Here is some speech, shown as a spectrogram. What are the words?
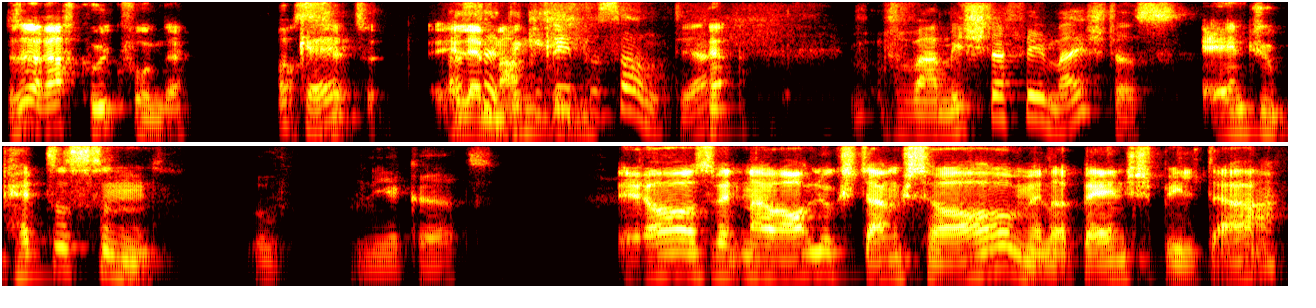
Das habe ich recht cool gefunden. Also, Okay. es hat so Das ist wirklich interessant, ja. Ja. Von wem ist der Film, weißt du das? Andrew Patterson. Uh, nie gehört. Ja, also wenn du auch anschaust, denkst du so, ah, welcher Band spielt er?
